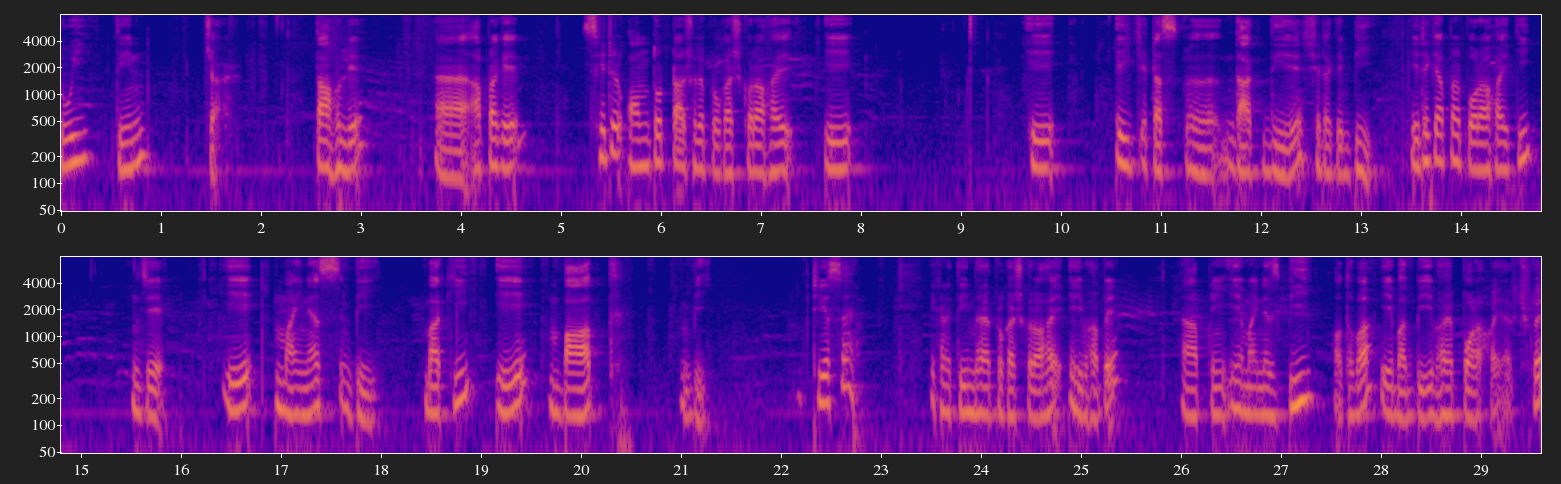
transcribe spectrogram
দুই, তিন, চার। তাহলে আপনাকে সেটের অন্তরটা আসলে প্রকাশ করা হয় এ এ এই একটা দাগ দিয়ে সেটাকে বি এটাকে আপনার পড়া হয় কি? যে এ মাইনাস বি বা কি এ বাদ বি। ঠিক আছে? এখানে তিনভাবে প্রকাশ করা হয়। এইভাবে আপনি এ মাইনাস বি অথবা এ বাদ বি এভাবে পড়া হয় আসলে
